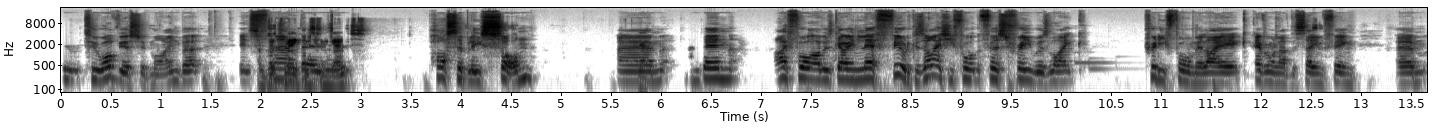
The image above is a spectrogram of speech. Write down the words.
too, too obvious with mine, but it's I'm just making some Fernandes, possibly Son, um, and then I thought I was going left field because I actually thought the first three was like pretty formulaic. Everyone had the same thing. Um,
